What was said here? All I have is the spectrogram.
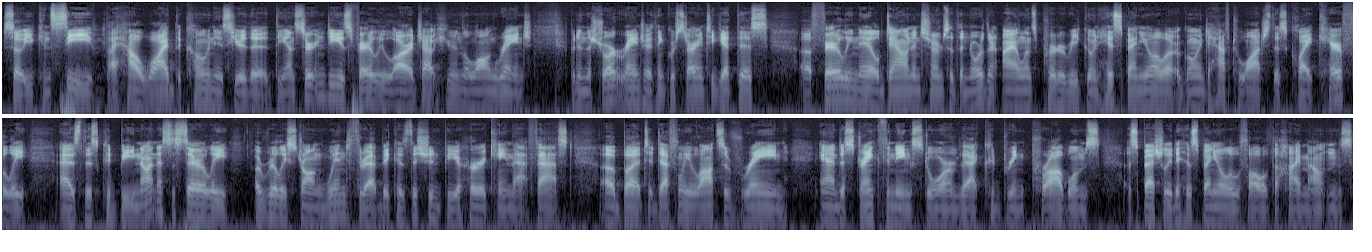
So you can see by how wide the cone is here, the, the uncertainty is fairly large out here in the long range. But in the short range, I think we're starting to get this uh, fairly nailed down in terms of the northern islands, Puerto Rico and Hispaniola are going to have to watch this quite carefully as this could be not necessarily a really strong wind threat because this shouldn't be a hurricane that fast, uh, but definitely lots of rain and a strengthening storm that could bring problems, especially to Hispaniola with all of the high mountains.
